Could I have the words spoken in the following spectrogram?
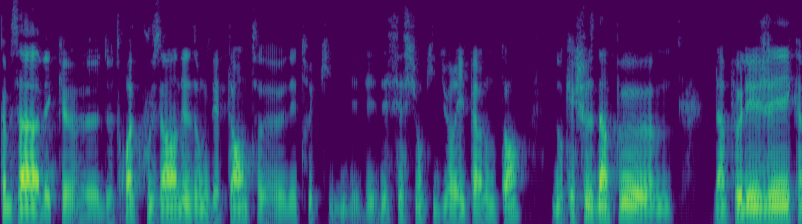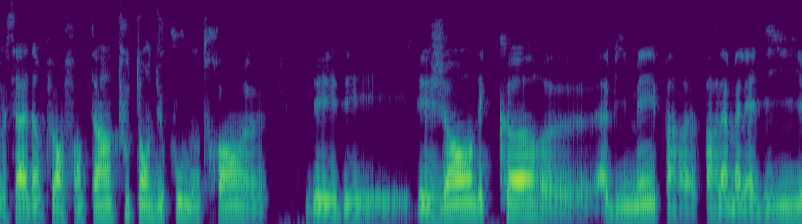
comme ça, avec euh, deux, trois cousins, des oncles, des tantes, des trucs, qui, des, sessions qui duraient hyper longtemps. Donc quelque chose d'un peu, peu léger, comme ça, d'un peu enfantin, tout en du coup montrant des, gens, des corps abîmés par la maladie.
